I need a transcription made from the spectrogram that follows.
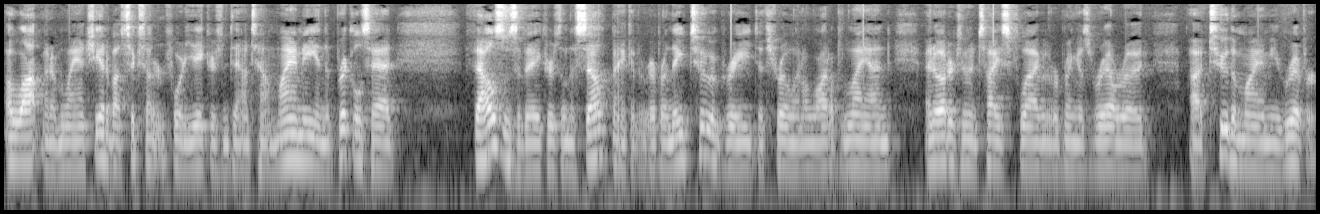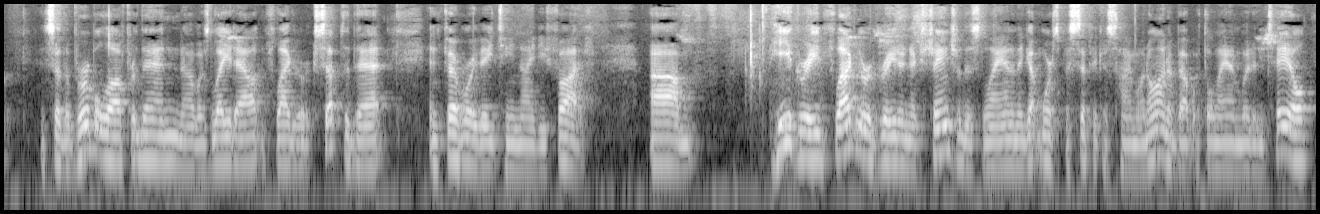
allotment of land. She had about 640 acres in downtown Miami, and the Brickells had thousands of acres on the south bank of the river, and they too agreed to throw in a lot of land in order to entice Flagler to bring his railroad uh, to the Miami River. And so the verbal offer then uh, was laid out, and Flagler accepted that in February of 1895. Um, he agreed, Flagler agreed in exchange for this land, and they got more specific as time went on about what the land would entail.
